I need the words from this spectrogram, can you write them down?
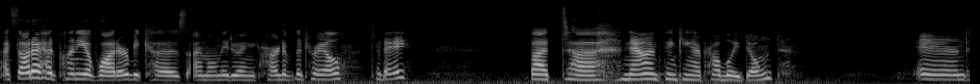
I thought I had plenty of water because I'm only doing part of the trail today, but uh, now I'm thinking I probably don't. And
